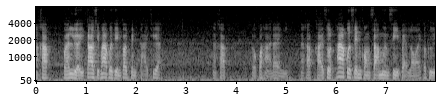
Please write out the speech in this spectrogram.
นะครับ เพราะฉะนั้นเหลืออีก 95%ก็เป็นขายเชื่อนะครับ เราก็หาได้อย่างนี้นะครับ ขายสด 5%ของ 34,800 ก็คือ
